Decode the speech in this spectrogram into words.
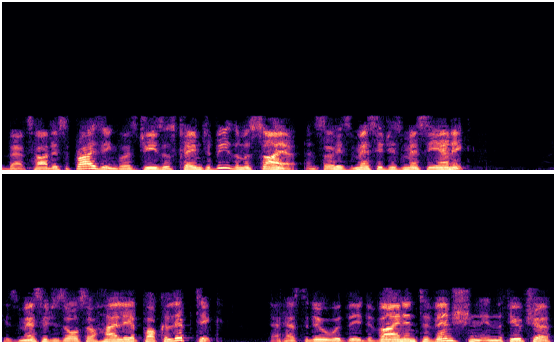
That's hardly surprising, because Jesus claimed to be the Messiah, and so his message is messianic. His message is also highly apocalyptic. That has to do with the divine intervention in the future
